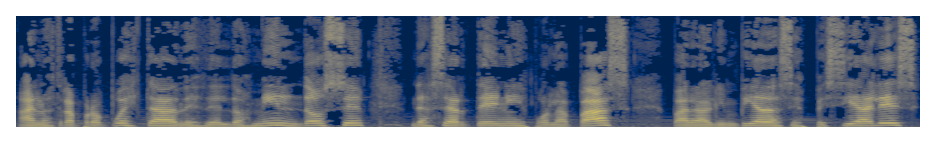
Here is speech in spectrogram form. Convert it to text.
a nuestra propuesta desde el 2012 de hacer tenis por la paz para Olimpiadas Especiales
